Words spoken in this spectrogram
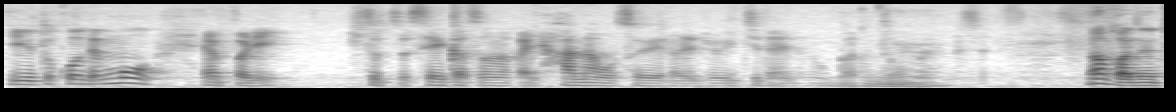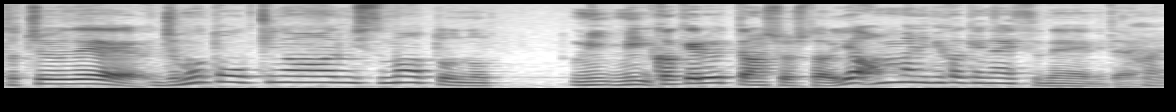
ていうところでもやっぱり一つ生活の中に花を添えられる一台なのかなと思いました。なんかね途中で地元沖縄にスマートの見見かけるって話をしたら「いやあんまり見かけないっすね」みたいな、はい。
